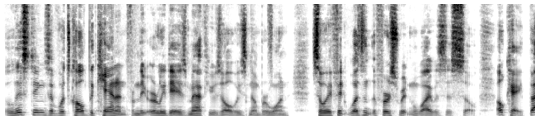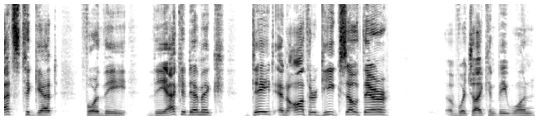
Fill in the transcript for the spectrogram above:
listings of what's called the canon from the early days, Matthew's always number one. So if it wasn't the first written, why was this so? Okay, that's to get for the the academic date and author geeks out there, of which I can be one.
